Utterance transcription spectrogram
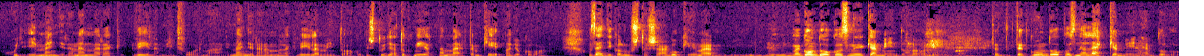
hogy én mennyire nem merek véleményt formálni, mennyire nem merek véleményt alkotni. És tudjátok, miért nem mertem? Két nagy oka van. Az egyik a lustaság, oké, okay, mert, mert gondolkozni kemény dolog. Tehát, tehát gondolkozni a legkeményebb dolog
